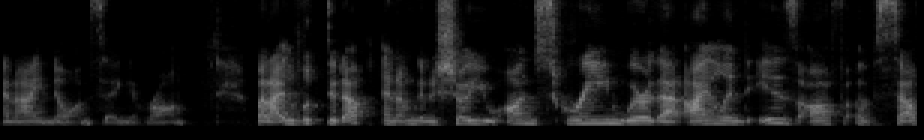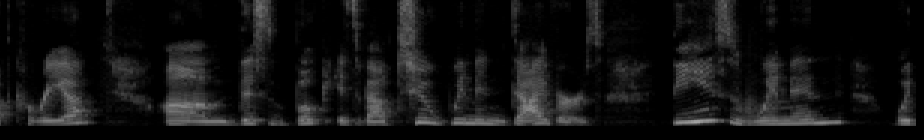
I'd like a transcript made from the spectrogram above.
and I know I'm saying it wrong, but I looked it up, and I'm going to show you on screen where that island is off of South Korea. Um, this book is about two women divers. These women would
